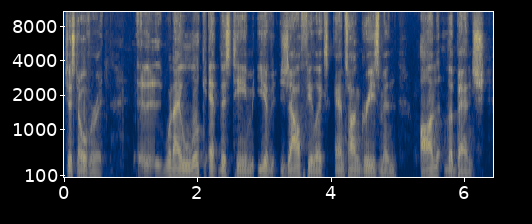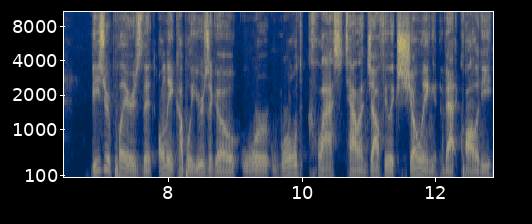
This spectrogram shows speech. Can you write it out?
just over it? Uh, when I look at this team, you have João Felix, Antoine Griezmann on the bench. These are players that only a couple years ago were world class talent. João Felix showing that quality.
